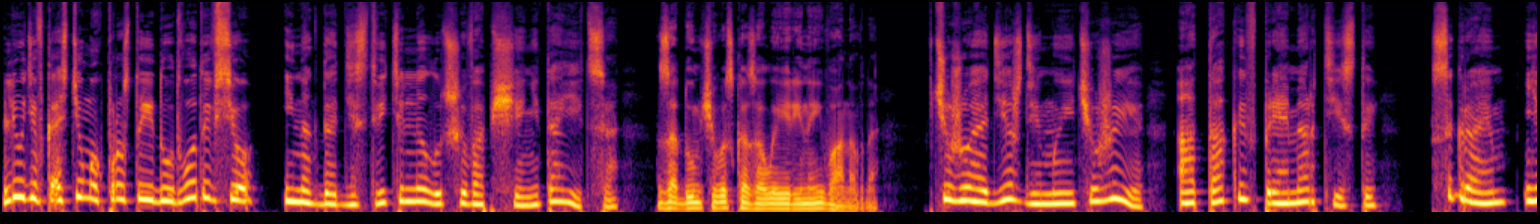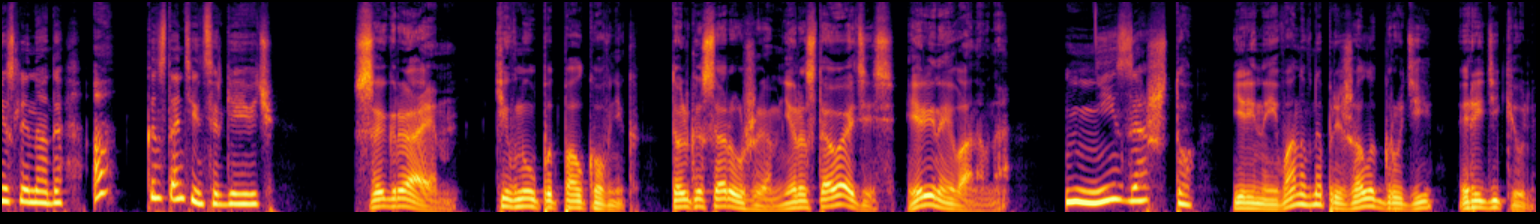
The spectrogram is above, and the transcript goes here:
люди в костюмах просто идут, вот и все». «Иногда действительно лучше вообще не таиться», задумчиво сказала Ирина Ивановна. В чужой одежде мы чужие, а так и впрямь артисты. Сыграем, если надо. А, Константин Сергеевич?» «Сыграем», — кивнул подполковник. «Только с оружием не расставайтесь, Ирина Ивановна». «Ни за что», — Ирина Ивановна прижала к груди редикюль.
